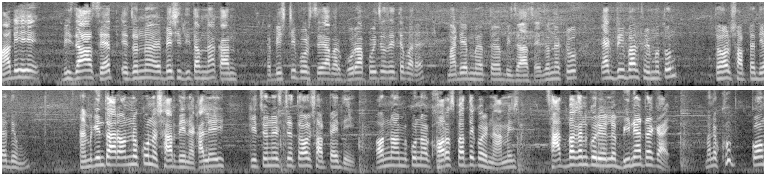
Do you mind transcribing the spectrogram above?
মাটি ভিজা আছে, এজন্য বেশি দিতাম না, কারণ বৃষ্টি পড়ছে, আবার গোড়া পচে যেতে পারে। মাটি ভিজা আছে, এজন্য একটু এক দুই বালতির মতন তল সারটা দিয়ে দেব। আমি কিন্তু আর অন্য কোনো সার দিই না, খালি এই কিচেন স্টে তল সারটাই দিই। অন্য আমি কোনো খরচ পাতে করি না, আমি ছাদ বাগান করি হলো বিনা টাকায় মানে খুব কম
